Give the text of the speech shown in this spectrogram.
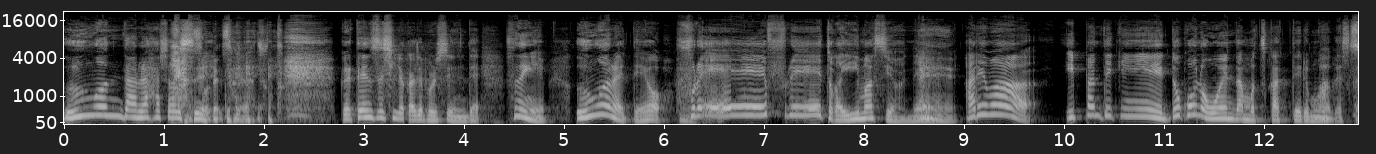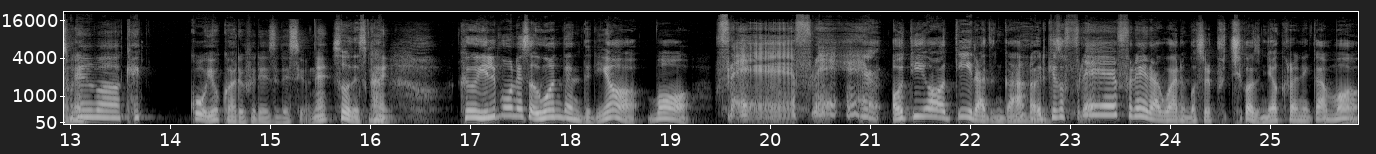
응원단을 하셨을 때. 그 댄스 실력까지 볼 수 있는데 선생님 응원할 때요 후레 후레 とか言いますよねええ。あれは 一般的にどこの応援団も使っているものですかそれね。は結構よくあるフレーズですよね。そうですか。はい。 그 일본에서 응원단들이요, 뭐, 프레, 프레, 어디, 어디라든가, 이렇게 해서 프레, 프레라고 하는 것을 붙이거든요. 그러니까 뭐,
